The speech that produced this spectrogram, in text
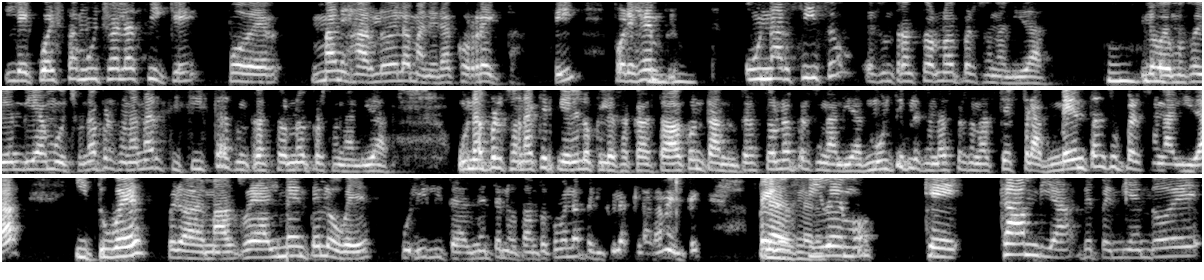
le cuesta mucho a la psique poder manejarlo de la manera correcta, ¿sí? Por ejemplo, un narciso es un trastorno de personalidad. Lo vemos hoy en día mucho. Una persona narcisista es un trastorno de personalidad. Una persona que tiene lo que les acá estaba contando, un trastorno de personalidad múltiple, son las personas que fragmentan su personalidad y tú ves, pero además realmente lo ves, Juli, literalmente, no tanto como en la película, claramente, pero sí vemos que cambia dependiendo de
